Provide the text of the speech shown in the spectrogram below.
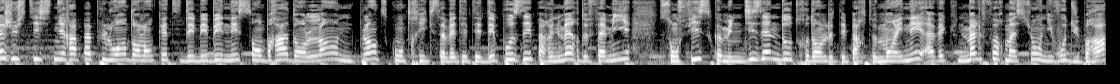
La justice n'ira pas plus loin dans l'enquête des bébés nés sans bras dans l'un. Une plainte contre X avait été déposée par une mère de famille. Son fils, comme une dizaine d'autres dans le département, est né avec une malformation au niveau du bras.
